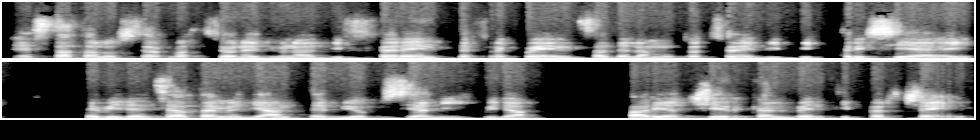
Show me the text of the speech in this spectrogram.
è stata l'osservazione di una differente frequenza della mutazione di PIK3CA evidenziata mediante biopsia liquida, pari a circa il 20%,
